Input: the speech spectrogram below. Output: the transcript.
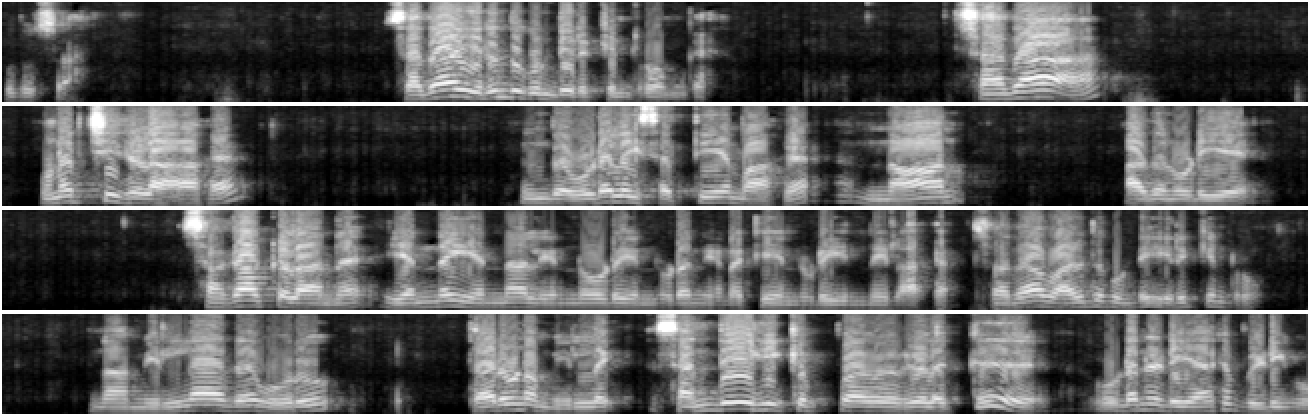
புதுசா. சதா இருந்து கொண்டிருக்கின்றோங்க சதா உணர்ச்சிகளாக இந்த உடலை சத்தியமாக நான் அதனுடைய சகாக்களான என்னை என்னால் என்னோடு என்னுடன் எனக்கு என்னுடைய இன்னிலாக சதா வாழ்ந்து கொண்டே இருக்கின்றோம். நாம் இல்லாத ஒரு தருணம் இல்லை. சந்தேகிக்கப்பவர்களுக்கு உடனடியாக விடிவு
